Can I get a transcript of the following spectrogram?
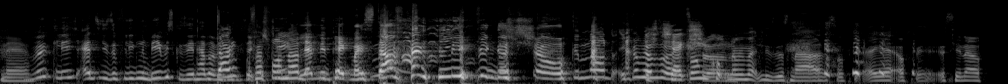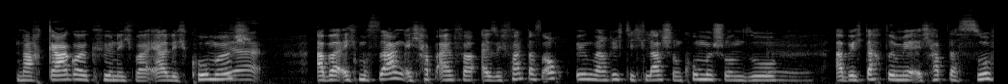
Nee. Wirklich, als ich diese fliegenden Babys gesehen habe, habe ich gesagt, versprochen okay, hat- let me pack my stuff, I'm leaving the show. Genau, ich glaube, wir Ich haben so check zusammen schon. geguckt und wir meinten dieses, na, ist okay, äh, yeah, okay, ist enough. Nach Gargoyle-König war ehrlich komisch. Ja, Aber ich muss sagen, ich habe einfach, also ich fand das auch irgendwann richtig lasch und komisch und so. Mhm. Aber ich dachte mir, ich habe das so,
